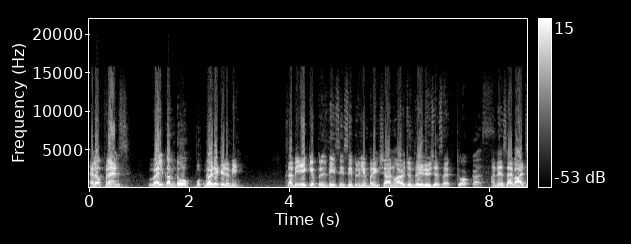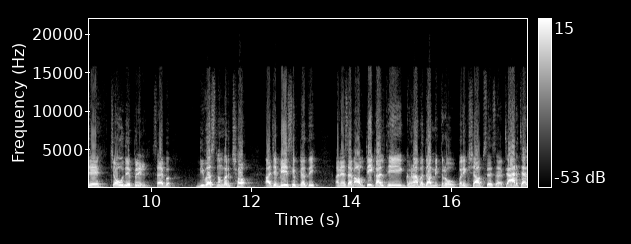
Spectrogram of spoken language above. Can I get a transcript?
Hello friends welcome to Bookbird academy સાહેબ એક એપ્રિલથી સીસી પ્રિલિમ પરીક્ષાનું આયોજન થઈ રહ્યું છે સાહેબ. ચોક્કસ. અને સાહેબ આજે ચૌદ એપ્રિલ સાહેબ દિવસ નંબર છ. આજે બે શિફ્ટ હતી અને સાહેબ આવતીકાલથી ઘણા બધા મિત્રો પરીક્ષા આપશે સાહેબ. ચાર ચાર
